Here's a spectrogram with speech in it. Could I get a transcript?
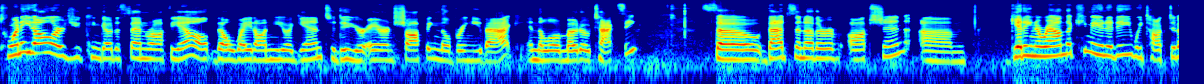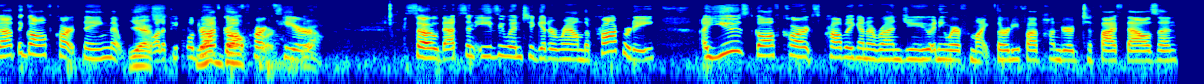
Twenty dollars. You can go to San Rafael. They'll wait on you again to do your errand shopping. They'll bring you back in the little moto taxi. So that's another option. Um, getting around the community. We talked about the golf cart thing that Yes. a lot of people Love drive golf, carts carts. here. Yeah. So that's an easy one to get around the property. A used golf cart's probably going to run you anywhere from like 3500 to 5000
